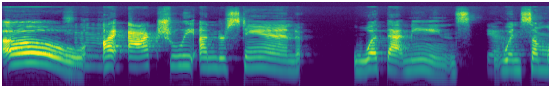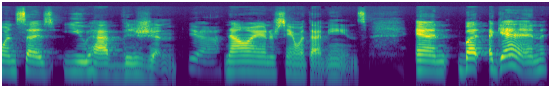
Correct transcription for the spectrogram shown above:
oh, Mhm. I actually understand what that means Yeah. when someone says you have vision. yeah. Now I understand what that means. And, but again,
